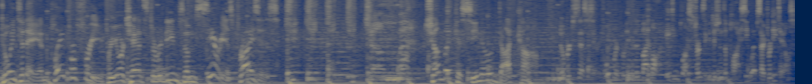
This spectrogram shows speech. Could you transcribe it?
Join today and play for free for your chance to redeem some serious prizes. ChumbaCasino.com. No purchase necessary. Full prohibited by law. 18 plus terms and conditions apply. See website for details.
